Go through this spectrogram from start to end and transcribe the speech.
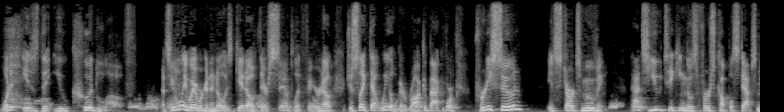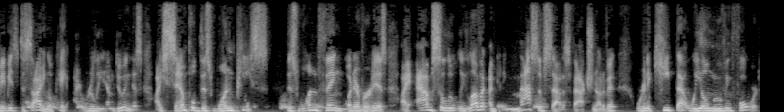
what it is that you could love. That's the only way we're going to know is get out there, sample it, figure it out. Just like that wheel, we're going to rock it back and forth. Pretty soon, it starts moving. That's you taking those first couple steps. Maybe it's deciding, okay, I really am doing this. I sampled this one piece, this one thing, whatever it is. I absolutely love it. I'm getting massive satisfaction out of it. We're going to keep that wheel moving forward.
